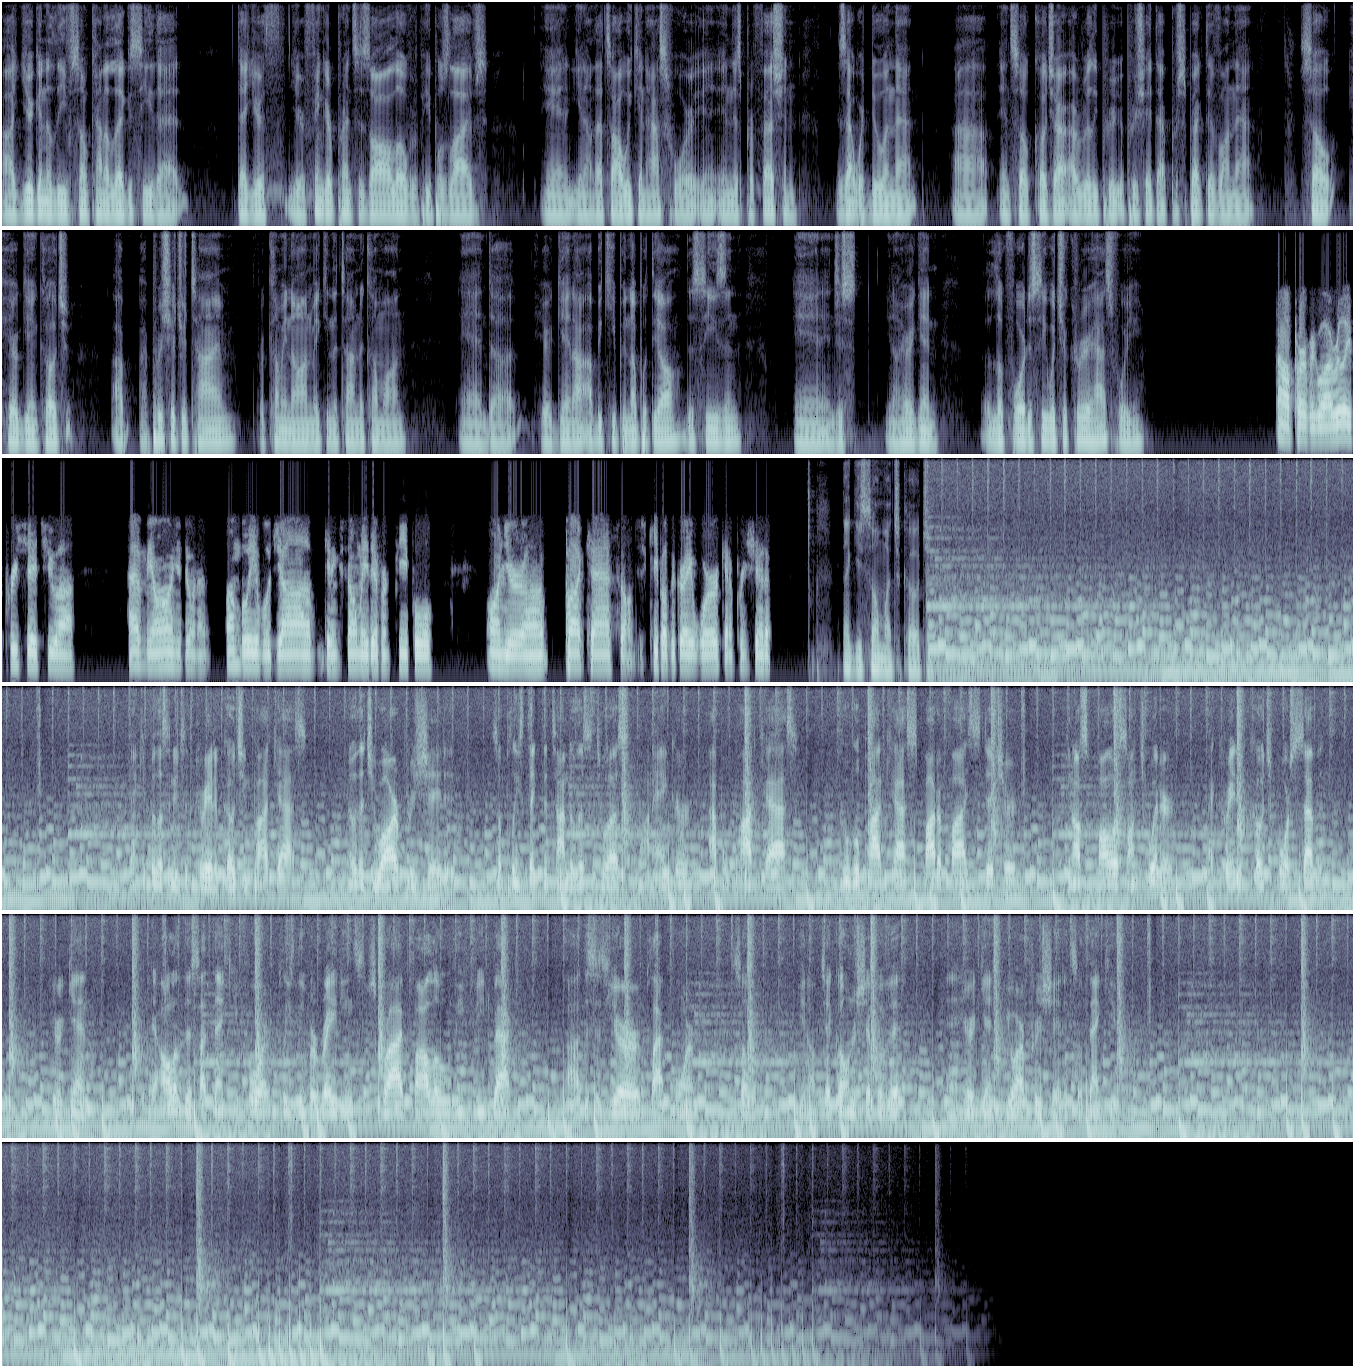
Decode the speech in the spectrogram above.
uh, you're going to leave some kind of legacy that that your your fingerprints is all over people's lives, and you know that's all we can ask for in, in this profession is that we're doing that. Uh, and so, Coach, I, I really pre- appreciate that perspective on that. So here again, Coach, I, I, appreciate your time for coming on, making the time to come on, and uh, here again, I, will be keeping up with y'all this season, and and just you know here again look forward to see what your career has for you. Oh, perfect. Well, I really appreciate you uh, having me on. You're doing an unbelievable job getting so many different people on your uh, podcast. So just keep up the great work and appreciate it. Thank you so much, Coach. Thank you for listening to the Creative Coaching Podcast. Know that you are appreciated So please take the time to listen to us on Anchor, Apple Podcasts, Google Podcasts, Spotify, Stitcher. You can also follow us on Twitter at Creative Coach 47. Here again, all of this I thank you for. Please leave a rating, subscribe, follow, leave feedback. Uh, this is your platform, so you know take ownership of it. And here again, you are appreciated. So thank you.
